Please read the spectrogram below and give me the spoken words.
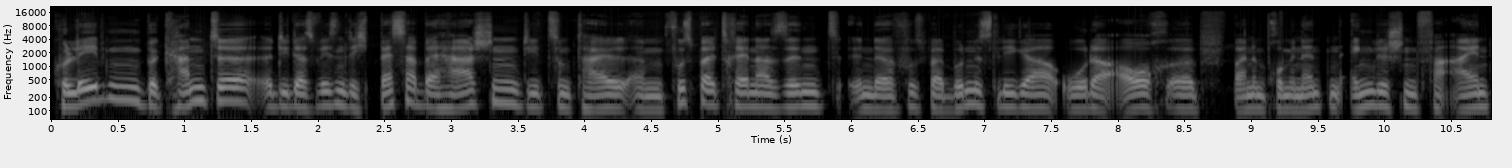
Kollegen, Bekannte, die das wesentlich besser beherrschen, die zum Teil ähm, Fußballtrainer sind in der Fußball-Bundesliga oder auch äh, bei einem prominenten englischen Verein.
